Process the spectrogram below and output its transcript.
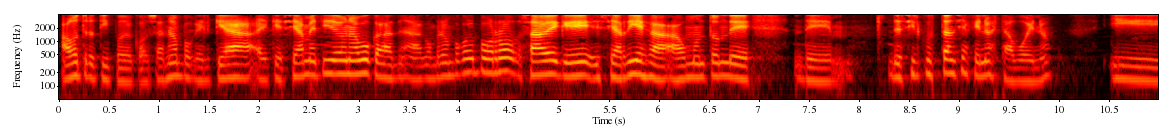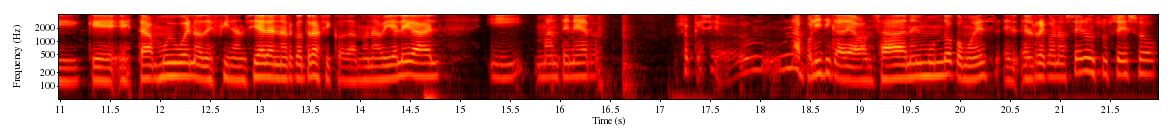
a otro tipo de cosas, ¿no? Porque el que ha, el que se ha metido en una boca a, a comprar un poco de porro sabe que se arriesga a un montón de, de, de circunstancias que no está bueno y que está muy bueno de financiar al narcotráfico dando una vía legal y mantener yo qué sé, una política de avanzada en el mundo como es el, reconocer un suceso,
